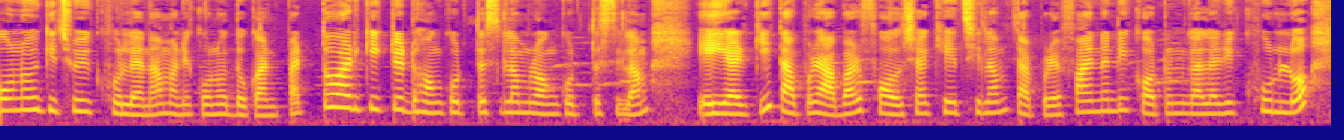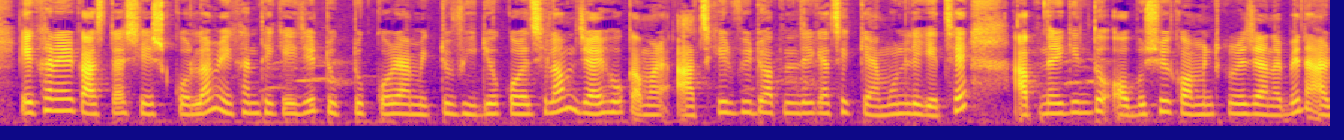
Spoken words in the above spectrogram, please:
কোনো কিছুই খোলে না মানে কোনো দোকানপাট। তো আর কি একটু ঢং করতেছিলাম, রং করতেছিলাম, এই আর কি। তারপরে আবার ফলসা খেয়েছিলাম, তারপরে ফাইনালি কটন গ্যালারি খুললো। এখানের কাজটা শেষ করলাম। এখান থেকে যে টুকটুক করে আমি একটু ভিডিও করেছিলাম। যাই হোক, আমার আজকের ভিডিও আপনাদের কাছে কেমন লেগেছে, আপনারা কিন্তু অবশ্যই কমেন্ট করে জানাবেন। আর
